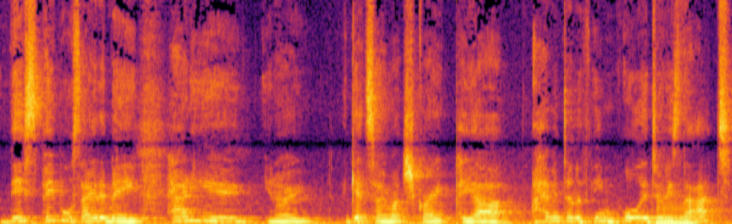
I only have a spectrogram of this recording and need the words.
this people say to me, "How do you, you know, get so much great PR?" I haven't done a thing. All I do Mm. is that,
